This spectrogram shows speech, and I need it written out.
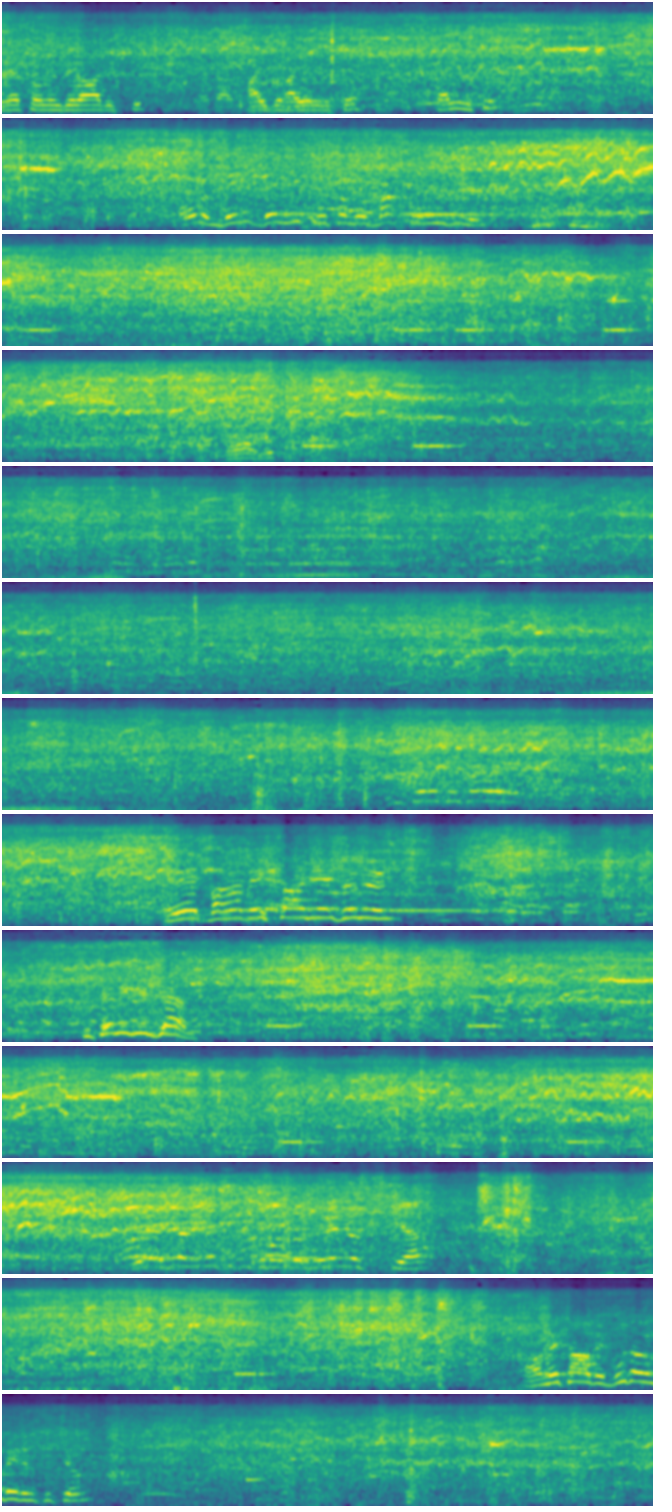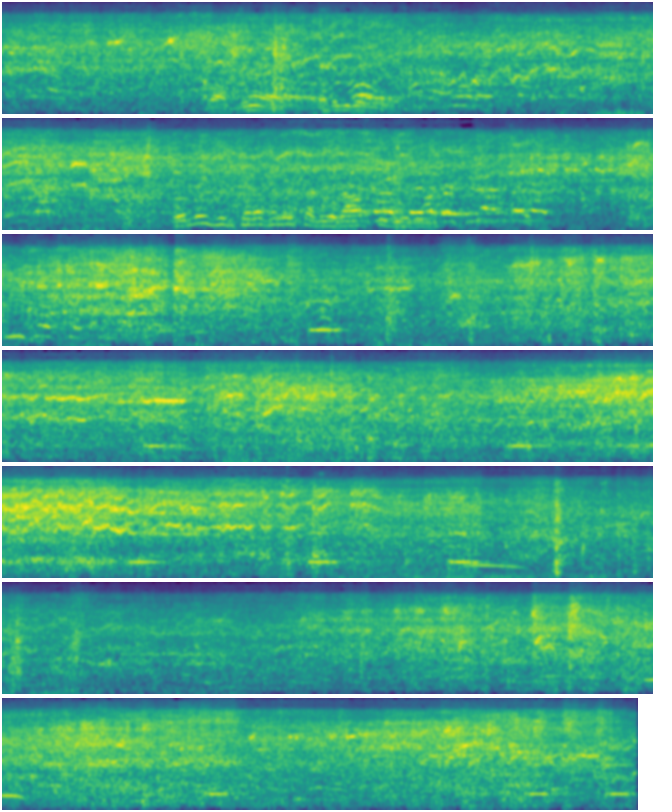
Gene sonunculuğa düştük. Haydi hayırlısı. Sen misin? Oğlum beni ben yapamam. Bak sonuncuyum. Bora git. Evet bana 5 saniye dönün. Site mi gireceğim? Böyle biraz ya. Ahmet abi bu da mı benim suçum? Orada bir telefonu çalıyor, rahatsız ediyor beni.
